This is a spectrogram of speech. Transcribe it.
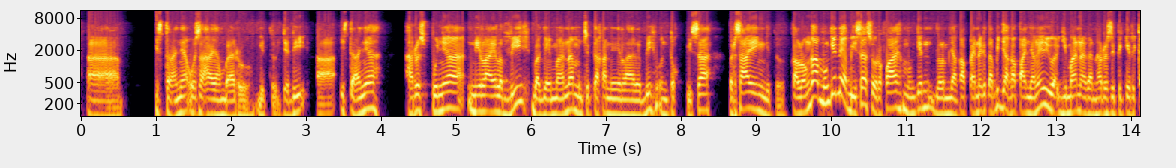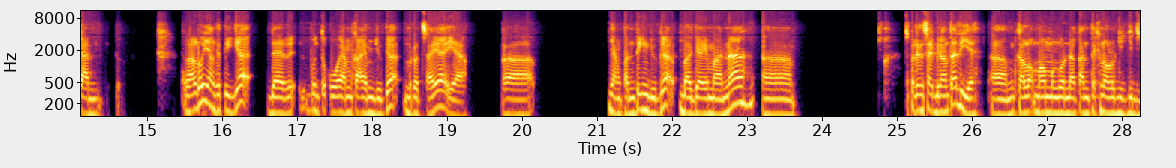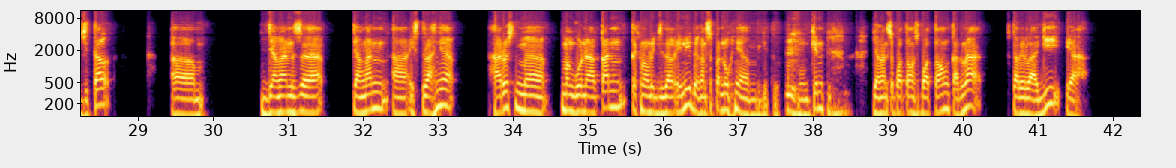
uh, istilahnya usaha yang baru gitu. Jadi uh, istilahnya harus punya nilai lebih, bagaimana menciptakan nilai lebih untuk bisa bersaing gitu. Kalau enggak mungkin ya bisa survive mungkin dalam jangka pendek, tapi jangka panjangnya juga gimana kan harus dipikirkan gitu. Lalu yang ketiga dari untuk UMKM juga menurut saya ya uh, yang penting juga bagaimana uh, seperti yang saya bilang tadi ya, um, kalau mau menggunakan teknologi digital, um, jangan se, jangan uh, istilahnya harus me menggunakan teknologi digital ini dengan sepenuhnya begitu. Hmm. Mungkin jangan sepotong-sepotong karena sekali lagi ya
